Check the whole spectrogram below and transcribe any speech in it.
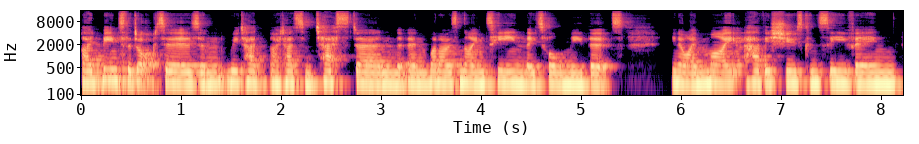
I'd been to the doctors and we'd had I'd had some tests done and when I was 19 they told me that you know I might have issues conceiving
